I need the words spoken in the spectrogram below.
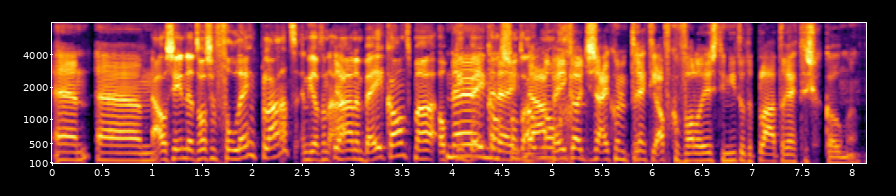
En, ehm, Ja, als in, dat was een vollengd plaat. En die had een Ja. A- en een B-kant. Maar op nee, die nee, B-kant nee. stond ook Nou, nog... B-kantje is eigenlijk gewoon een track die afgevallen is, die niet op de plaat terecht is gekomen.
